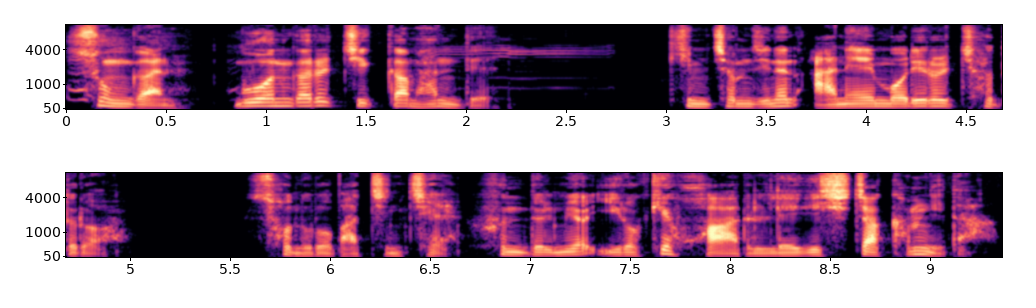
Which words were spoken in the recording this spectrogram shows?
순간 무언가를 직감한 듯 김첨지는 아내의 머리를 쳐들어 손으로 받친 채 흔들며 이렇게 화를 내기 시작합니다.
